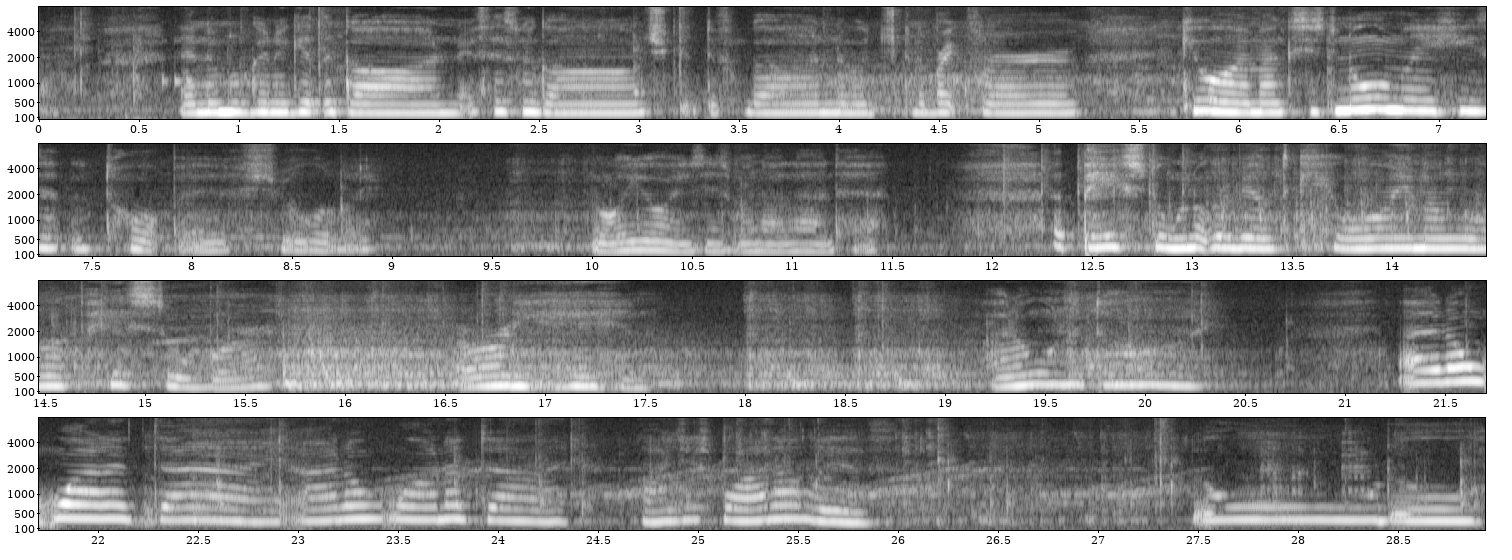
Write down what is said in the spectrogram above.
And then we're gonna get the gun. If there's no gun, just get a different gun. And we're just gonna break through. Kill Iron Man, because he's normally, he's at the top here, surely. Well, he always is when I land here. A pistol, we're not gonna be able to kill Iron Man with a pistol, bro. I already hit him. I don't wanna die. I don't wanna die. I don't wanna die. I just wanna live. Do, do.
